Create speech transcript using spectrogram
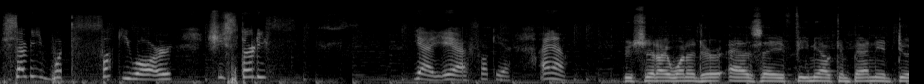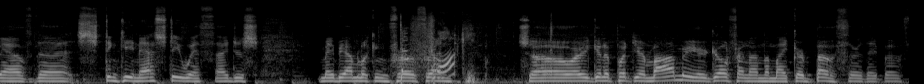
70, what the fuck you are. She's 30. Yeah, yeah, fuck yeah. I know. who said I wanted her as a female companion to have the stinky nasty with. I just maybe I'm looking for a friend. Fuck? So are you gonna put your mom or your girlfriend on the mic or both? Or are they both?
